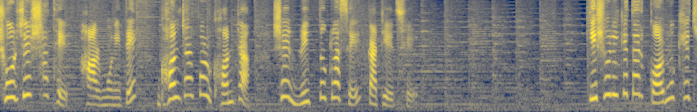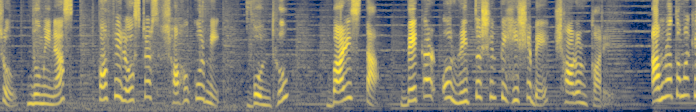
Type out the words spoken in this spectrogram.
সূর্যের সাথে হারমোনিতে ঘণ্টার পর ঘণ্টা সে নৃত্য ক্লাসে কাটিয়েছে। কিশোরীকে তার কর্মক্ষেত্র লুমিনাস, কফি রোস্টার্স সহকর্মী বন্ধু, বারিস্তা, বেকার ও নৃত্যশিল্পী হিসেবে স্মরণ করে। আমরা তোমাকে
